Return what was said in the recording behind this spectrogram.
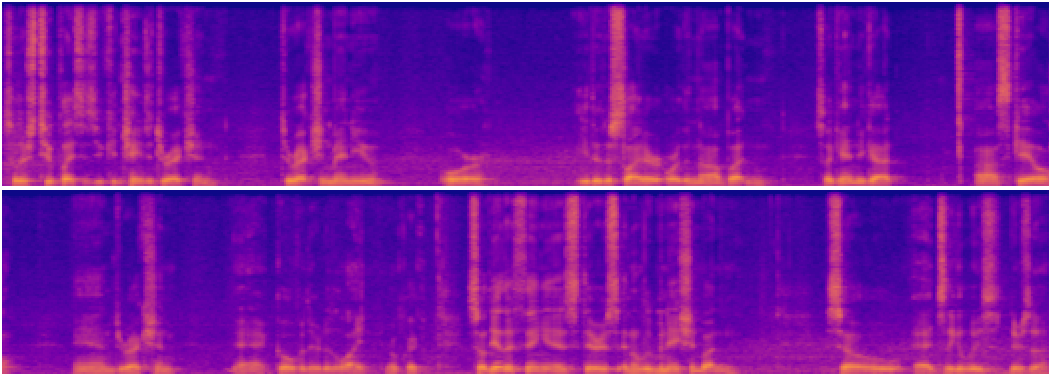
so there's two places you can change the direction. Direction menu or either the slider or the knob button. So again, you got uh, scale, and direction. Uh, go over there to the light real quick. So the other thing is there's an illumination button. So at Ziga Luis, there's a,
